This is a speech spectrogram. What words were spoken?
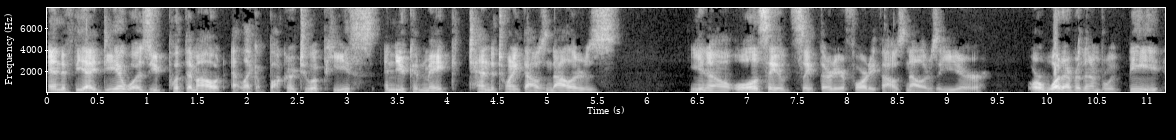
And if the idea was you'd put them out at like a buck or two a piece, and you could make ten to twenty thousand dollars, you know, well, let's say let's say thirty or forty thousand dollars a year, or whatever the number would be.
